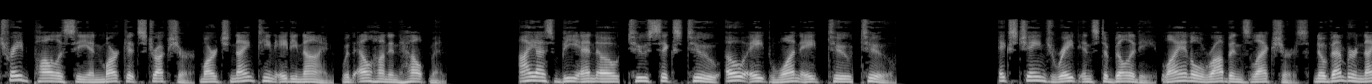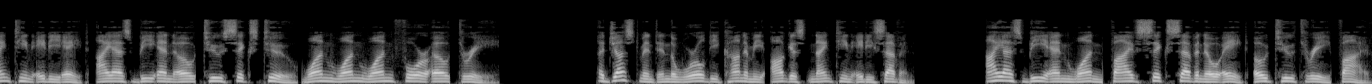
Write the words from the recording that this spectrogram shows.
Trade Policy and Market Structure March 1989, with Elhanan Helpman. ISBN 0-262-08182-2 Exchange Rate Instability Lionel Robbins Lectures November 1988, ISBN 0-262-11140-3 Adjustment in the World Economy August 1987. ISBN 1-56708-023-5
